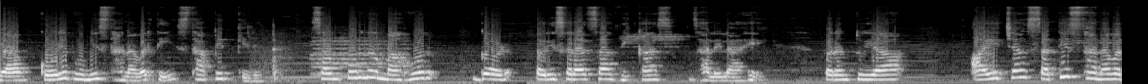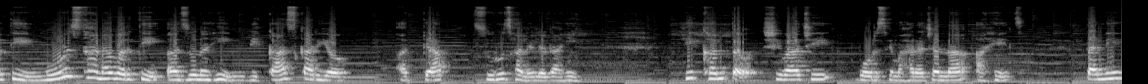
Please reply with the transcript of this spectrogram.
या कोरीभूमी स्थानावरती स्थापित केली. संपूर्ण माहूर गड परिसराचा विकास झालेला आहे. परंतु या आईच्या सती स्थानावरती मूळ स्थानावरती अजूनही विकास कार्य अद्याप सुरू झालेले नाही. ही खंत शिवाजी बोरसे महाराजांना आहेच. त्यांनी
